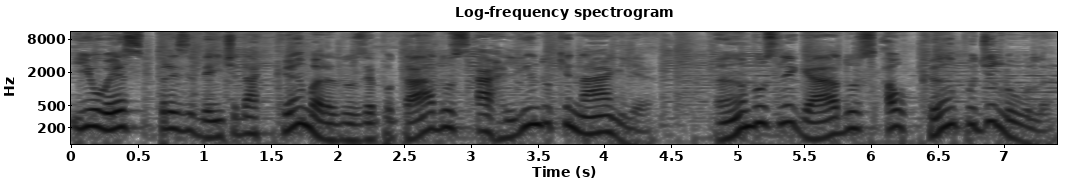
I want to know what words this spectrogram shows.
e o ex-presidente da Câmara dos Deputados, Arlindo Quinaglia, ambos ligados ao campo de Lula.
